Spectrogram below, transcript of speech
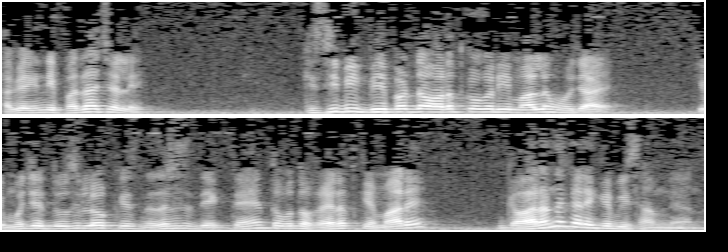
اگر انہیں پتہ چلے کسی بھی بے پردہ عورت کو اگر یہ معلوم ہو جائے کہ مجھے دوسرے لوگ کس نظر سے دیکھتے ہیں، تو وہ تو غیرت کے مارے گوارا نہ کرے کبھی سامنے آنا۔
